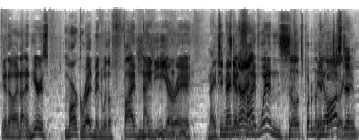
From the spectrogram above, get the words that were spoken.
you know, and and here's Mark Redman with a 5.90 ERA. He's 1999 got five wins, so let's put him in, in the All-Star Boston, game.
